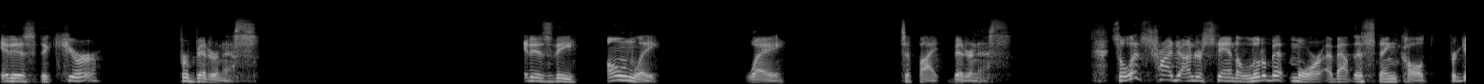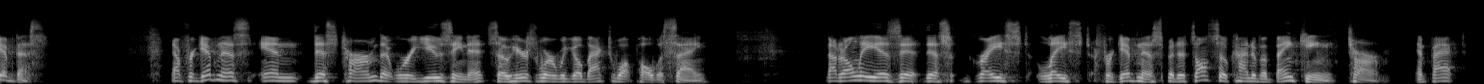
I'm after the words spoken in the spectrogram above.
it is the cure for bitterness. It is the only way to fight bitterness. So let's try to understand a little bit more about this thing called forgiveness. Now, forgiveness in this term that we're using it, so here's where we go back to what Paul was saying. Not only is it this grace laced forgiveness, but it's also kind of a banking term. In fact,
